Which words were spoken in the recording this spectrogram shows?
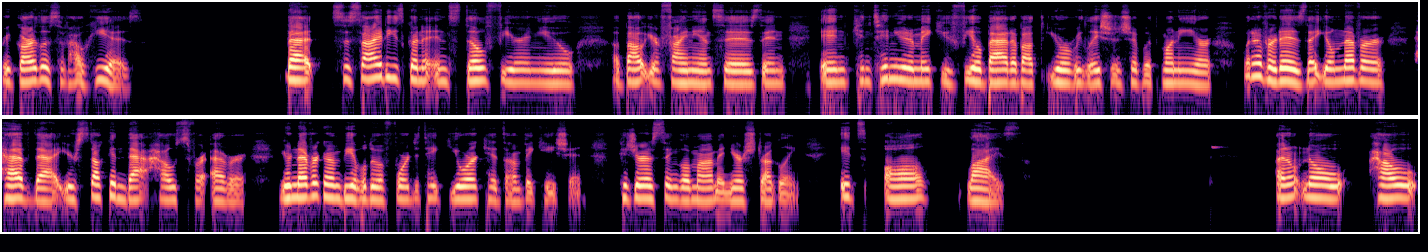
regardless of how he is that society's gonna instill fear in you about your finances and and continue to make you feel bad about your relationship with money or whatever it is that you'll never have that. You're stuck in that house forever. You're never going to be able to afford to take your kids on vacation because you're a single mom and you're struggling. It's all lies. I don't know how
